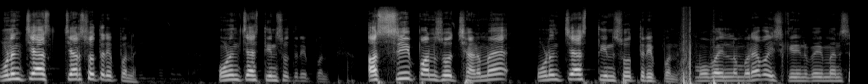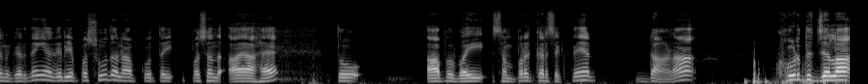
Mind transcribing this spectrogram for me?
उनचास चार सौ तिरपन। उनचास तीन सौ तिरपन। अस्सी पाँच सौ छियानवे, उनचास तीन सौ तिरपन। मोबाइल नंबर है भाई, स्क्रीन पे मेंशन कर देंगे। अगर ये पशुधन आपको पसंद आया है तो आप भाई संपर्क कर सकते हैं। डाणा, खुर्द जला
